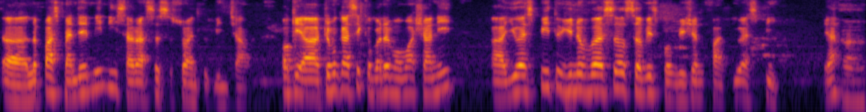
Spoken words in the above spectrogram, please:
uh, lepas pandemik ni saya rasa sesuai untuk bincang. Okey, uh, terima kasih kepada Muhammad Shani. Uh, USP tu Universal Service Provision Fund, USP ya. Uh,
